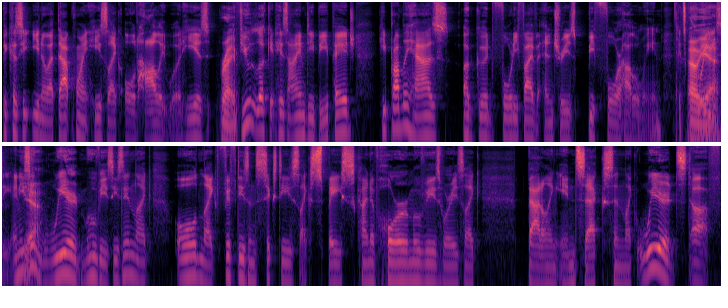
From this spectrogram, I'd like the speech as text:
because he, you know, at that point, he's like old Hollywood. He is Right. if you look at his IMDb page, he probably has a good 45 entries before Halloween. It's Oh, yeah. crazy. And he's Yeah. in weird movies. He's in like old like 50s and 60s like space kind of horror movies where he's like battling insects and like weird stuff.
